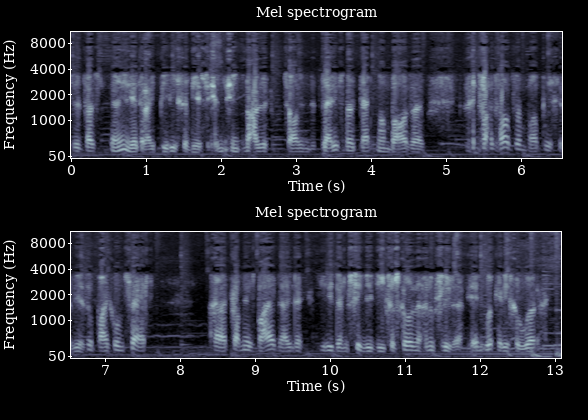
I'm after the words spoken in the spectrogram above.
Dit was nie net reg pirie gewees en en alles sal in die place nou kyk man baie dit was al so baie gewees op by konsert uh, kan mens baie duidelik hierdie ding sien die, die verskillende invloede en ook hierdie gehoor. How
